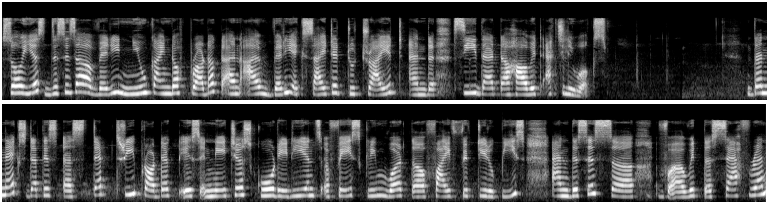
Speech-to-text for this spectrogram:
So yes this is a very new kind of product and i am very excited to try it and see that uh, how it actually works. The next that is a step 3 product is nature's co radiance face cream worth uh, 550 rupees. And this is uh, uh, with the saffron.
